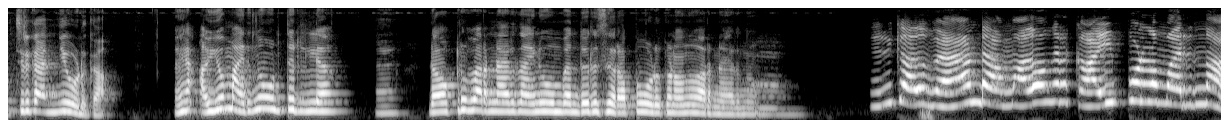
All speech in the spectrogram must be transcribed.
ഇച്ചിരി കഞ്ഞി കൊടുക്കാം. ഏ അയ്യോ മരുന്ന് കൊടുത്തിട്ടില്ല. ഡോക്ടർ പറഞ്ഞായിരുന്നു അതിന് മുമ്പ് എന്തോ ഒരു സിറപ്പ് കൊടുക്കണമെന്ന് പറഞ്ഞായിരുന്നു. എനിക്കത് വേണ്ട അമ്മ. അതങ്ങനെ കയ്പുള്ള മരുന്നാ.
